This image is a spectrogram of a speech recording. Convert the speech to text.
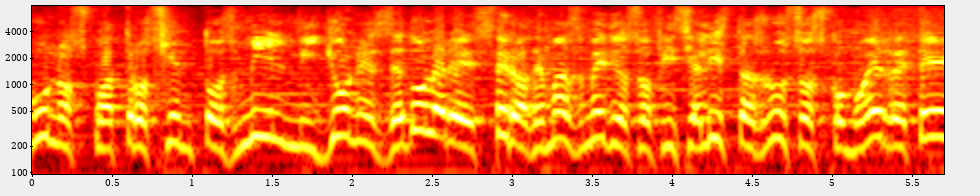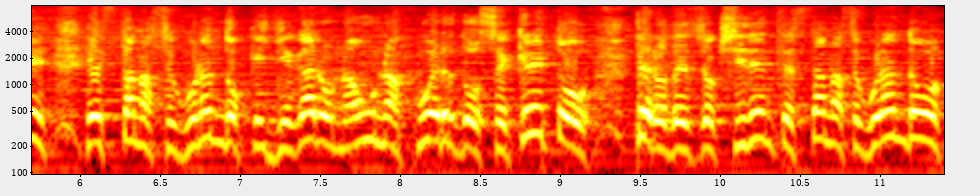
unos 400 mil millones de dólares. Pero además medios oficialistas rusos como RT están asegurando que llegaron a un acuerdo secreto, pero desde Occidente están asegurando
